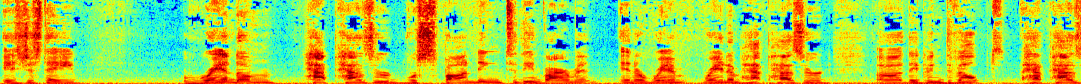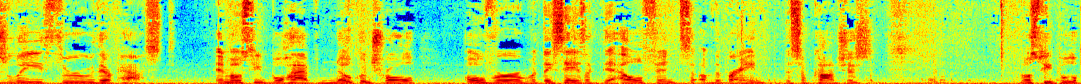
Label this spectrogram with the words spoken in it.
is just a random haphazard responding to the environment and a ram, random haphazard uh, they've been developed haphazardly through their past. And most people have no control over what they say is like the elephant of the brain the subconscious. Most people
